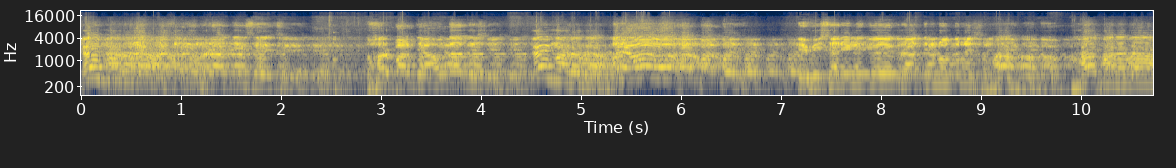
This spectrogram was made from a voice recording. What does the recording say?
એ મહારાજા ભરાતી છે છે. હરપાલ દે આવતા દેશે એ મહારાજા. અરે આવો હરપાલ દે એ વિચારી લીધું એક રાત્રિનો તને સમય હા મહારાજા.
